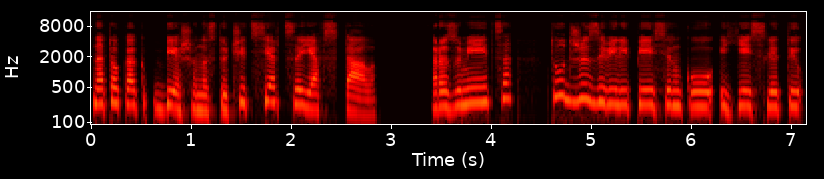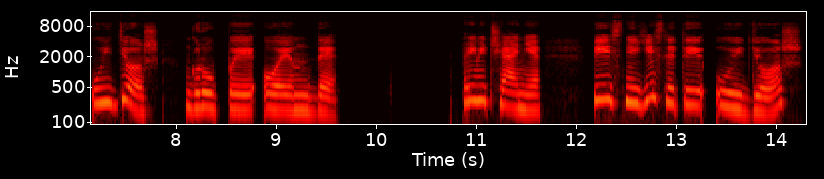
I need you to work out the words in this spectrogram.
на то, как бешено стучит сердце, я встала. Разумеется, тут же завели песенку «Если ты уйдешь» группы ОМД. Примечание. Песня «Если ты уйдешь»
